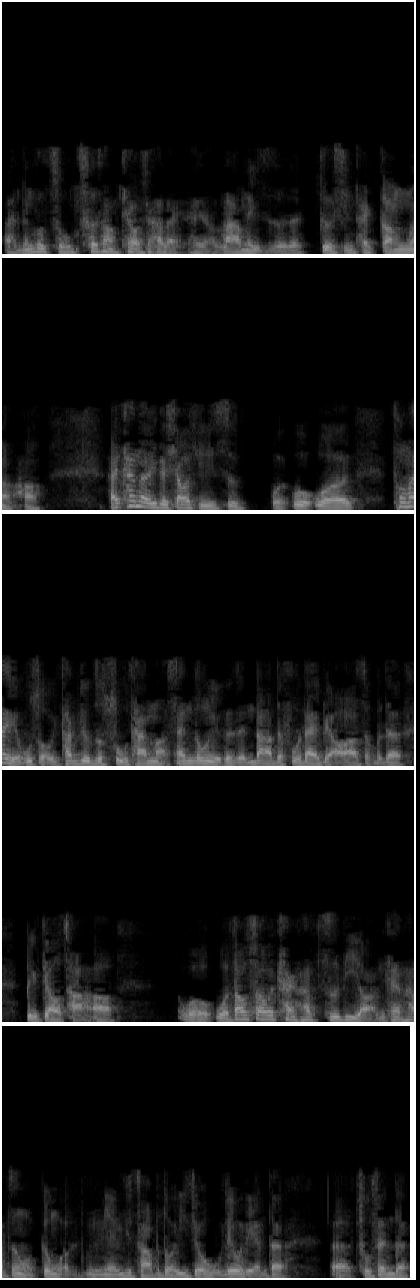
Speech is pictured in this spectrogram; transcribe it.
啊，能够从车上跳下来，哎呀，辣妹子的个性太刚了哈。还看到一个消息是，我我我通常也无所谓，他们就是树摊嘛，山东有个人大的副代表啊什么的被调查啊，我我倒稍微看他资历啊，你看他这种跟我年纪差不多，一九五六年的呃出生的，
